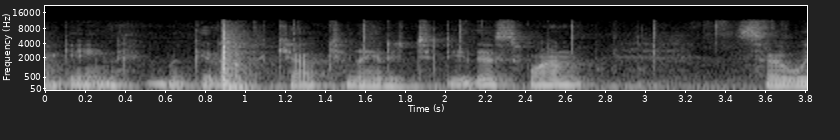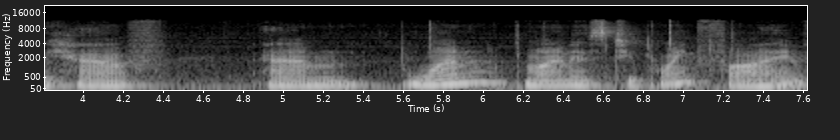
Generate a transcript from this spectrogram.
Again, we'll get out the calculator to do this one. So we have um, 1 minus 2.5,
